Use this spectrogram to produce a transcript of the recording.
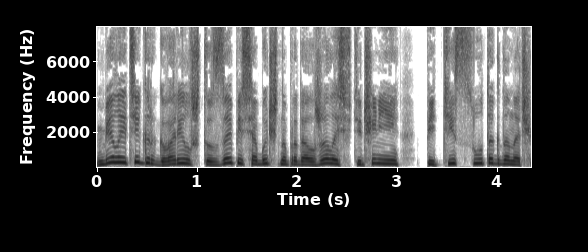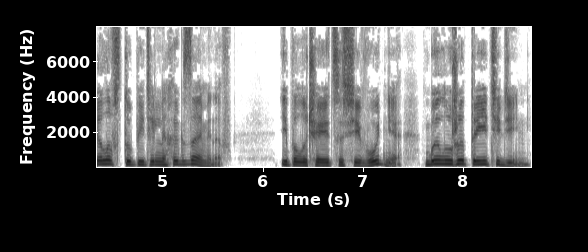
Белый тигр говорил, что запись обычно продолжалась в течение пяти суток до начала вступительных экзаменов. И получается, сегодня был уже третий день.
